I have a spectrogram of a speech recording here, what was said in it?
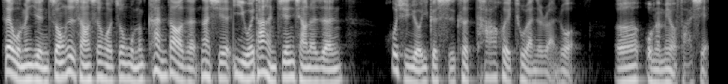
在我们眼中日常生活中我们看到的那些以为他很坚强的人，或许有一个时刻他会突然的软弱。而我们没有发现，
